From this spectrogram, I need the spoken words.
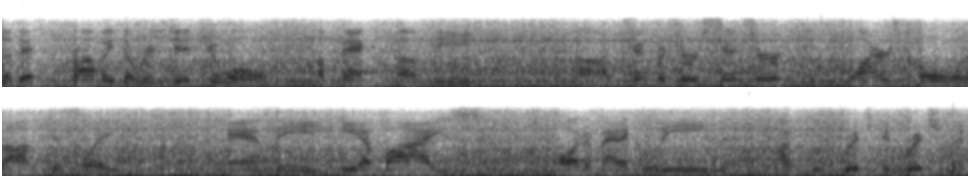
So this is probably the residual effect of the uh, temperature sensor. The Water's cold, obviously, and the EFI's automatic lean uh, rich enrichment.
